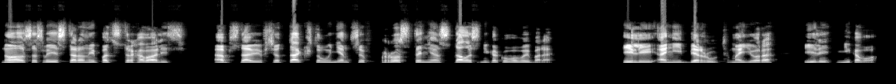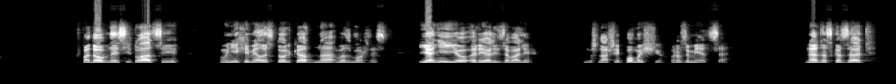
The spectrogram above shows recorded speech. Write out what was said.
но со своей стороны подстраховались, обставив все так, что у немцев просто не осталось никакого выбора. Или они берут майора, или никого. В подобной ситуации у них имелась только одна возможность, и они ее реализовали. С нашей помощью, разумеется. Надо сказать,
